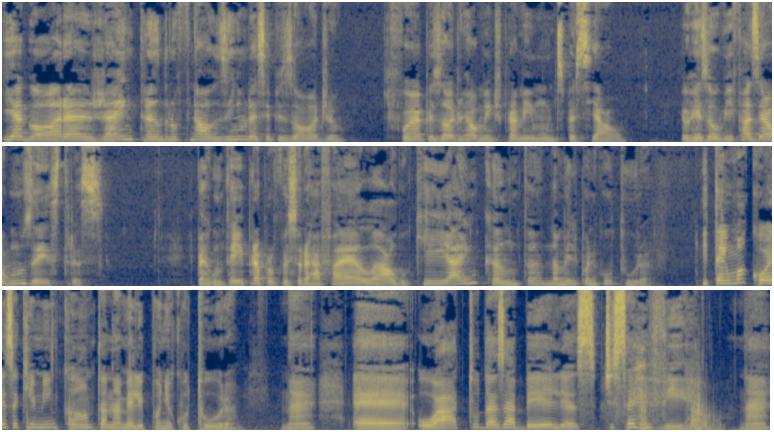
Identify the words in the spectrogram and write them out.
E agora, já entrando no finalzinho desse episódio, que foi um episódio realmente para mim muito especial, eu resolvi fazer alguns extras. Perguntei para a professora Rafaela algo que a encanta na meliponicultura. E tem uma coisa que me encanta na meliponicultura, né? É o ato das abelhas de servir, né?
